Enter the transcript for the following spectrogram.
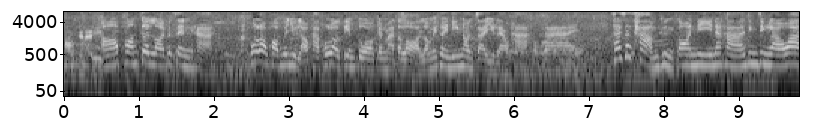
พร้อมแค่ไหนอ๋อพร้อมเกินร้อยเปอร์เซ็นต์ค่ะ พวกเราพร้อมกันอยู่แล้วค่ะ พวกเราเตรียมตัวกันมาตลอด เราไม่เคยนิ่งนอนใจอยู่แล้วค่ะใช่ถ้าจะถามถึงตอนนี้นะคะ จริงๆแล้วอะ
